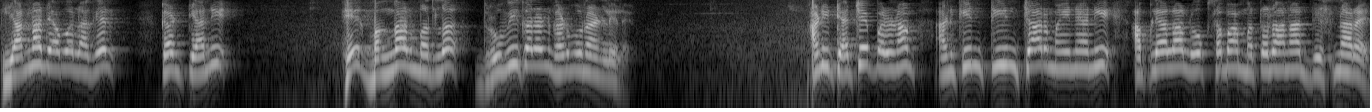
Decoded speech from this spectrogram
यांना द्यावं लागेल कारण त्यांनी हे बंगालमधलं ध्रुवीकरण घडवून आणलेलं आहे. आणि त्याचे परिणाम आणखीन तीन चार महिन्यांनी आपल्याला लोकसभा मतदानात दिसणार आहेत.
